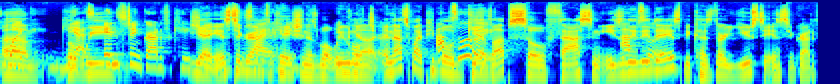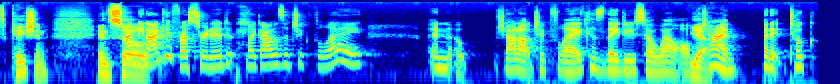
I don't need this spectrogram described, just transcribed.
like Um, but yes we- instant gratification Yeah, instant gratification is what we and know, culture. and that's why people Absolutely. give up so fast and easily Absolutely. these days because they're used to instant gratification. And so, I mean, I get frustrated. Like I was a Chick Chick fil A, and oh, shout out Chick Fil A because they do so well all Yeah. the time. But it took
